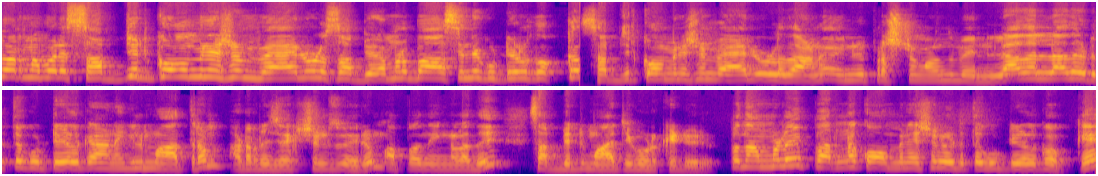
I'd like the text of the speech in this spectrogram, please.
പറഞ്ഞ പോലെ സബ്ജക്ട് കോമ്പിനേഷൻ വാല്യൂ ഉള്ള സബ്ജക്ട് നമ്മുടെ ബാസിന്റെ കുട്ടികൾക്കൊക്കെ സബ്ജക്ട് കോമ്പിനേഷൻ വാല്യൂ ഉള്ളതാണ് അതിന് പ്രശ്നങ്ങളൊന്നും വരില്ല അതല്ലാതെ എടുത്ത കുട്ടികൾക്കാണെങ്കിൽ മാത്രം അവിടെ റിജക്ഷൻസ് വരും. അപ്പോൾ അത് സബ്ജക്ട് മാറ്റി കൊടുക്കേണ്ടി വരും. ഇപ്പോൾ നമ്മൾ പറഞ്ഞ കോമ്പിനേഷൻ എടുത്ത കുട്ടികൾക്കൊക്കെ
